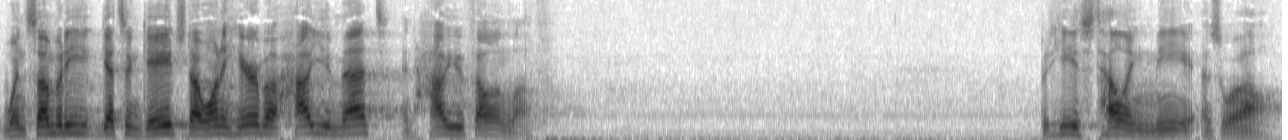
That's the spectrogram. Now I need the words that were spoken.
When somebody gets engaged, I want to hear about how you met and how you fell in love. But he is telling me as well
